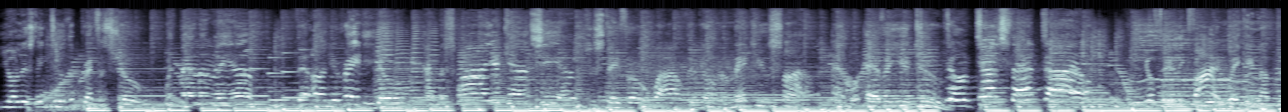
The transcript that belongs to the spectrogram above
You're listening to The Breakfast Show with Ben and Liam. They're on your radio, and that's why you can't see them. So stay for a while, they're gonna make you smile. And whatever you do, don't touch that dial. You're feeling fine, waking up to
